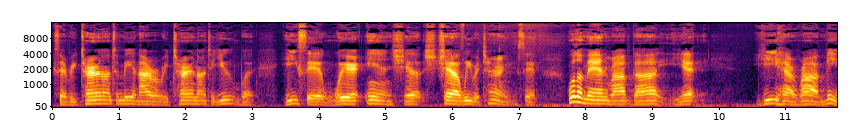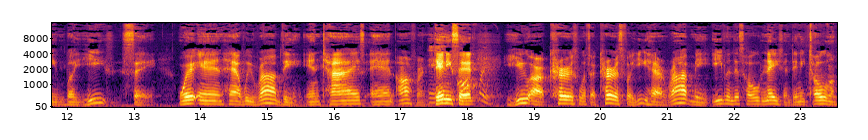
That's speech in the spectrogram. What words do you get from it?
He said, Return unto me, and I will return unto you. But he said, Wherein shall, shall we return? He said, Will a man rob God? Yet ye have robbed me. But ye say, Wherein have we robbed thee? In tithes and offerings? And then he said, offering. You are cursed with a curse, for ye have robbed me, even this whole nation. Then he told them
